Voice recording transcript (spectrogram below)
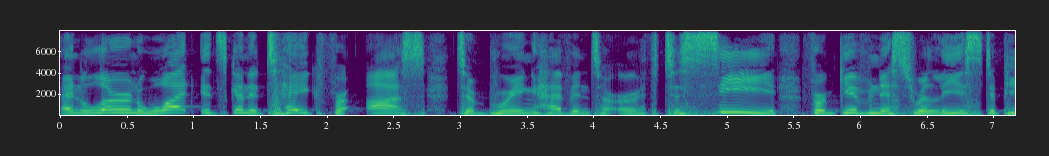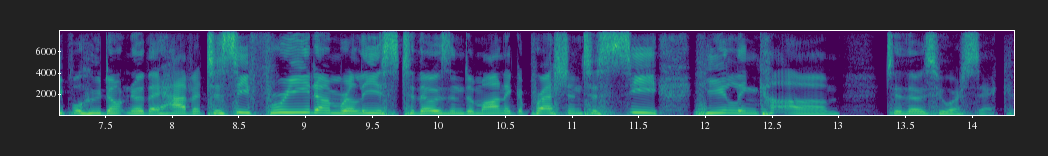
and learn what it's going to take for us to bring heaven to earth, to see forgiveness released to people who don't know they have it, to see freedom released to those in demonic oppression, to see healing come um, to those who are sick.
